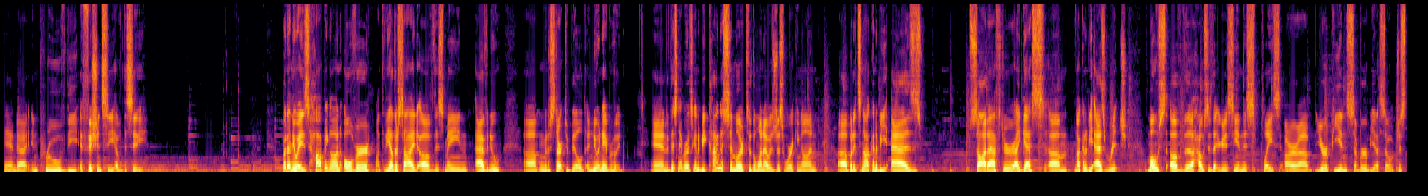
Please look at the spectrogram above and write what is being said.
and uh, improve the efficiency of the city. But anyways, hopping on over onto the other side of this main avenue, um, I'm going to start to build a new neighborhood. And this neighborhood is going to be kind of similar to the one I was just working on, uh, but it's not going to be as sought after, I guess. Um, not going to be as rich. Most of the houses that you're going to see in this place are uh, European suburbia, so just,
